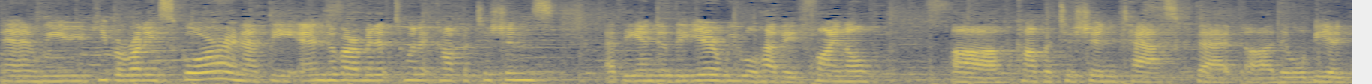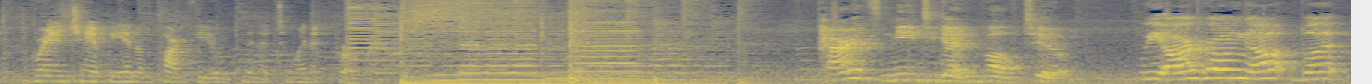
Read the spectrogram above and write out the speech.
and we keep a running score. And at the end of our Minute to Win It competitions, at the end of the year, we will have a final uh, competition task that uh, there will be a grand champion of Parkview Minute to Win It program. Parents need to get involved too. We are growing up, but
